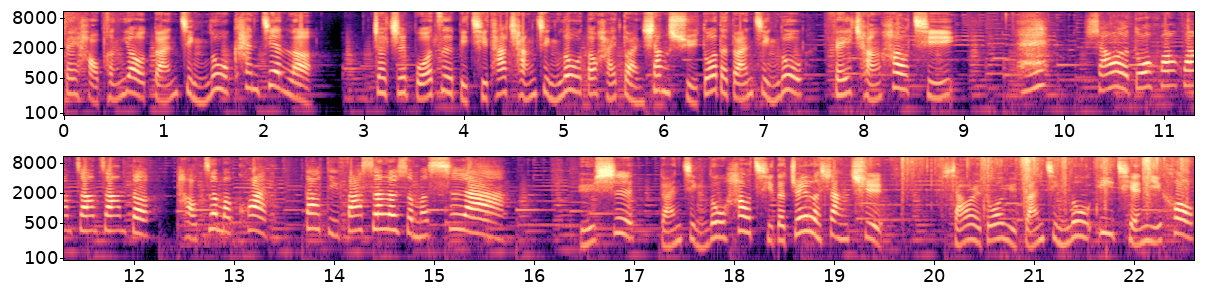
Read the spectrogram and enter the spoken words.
被好朋友短颈鹿看见了，这只脖子比其他长颈鹿都还短上许多的短颈鹿非常好奇。哎，小耳朵慌慌张张的跑这么快，到底发生了什么事啊？于是短颈鹿好奇地追了上去。小耳朵与短颈鹿一前一后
